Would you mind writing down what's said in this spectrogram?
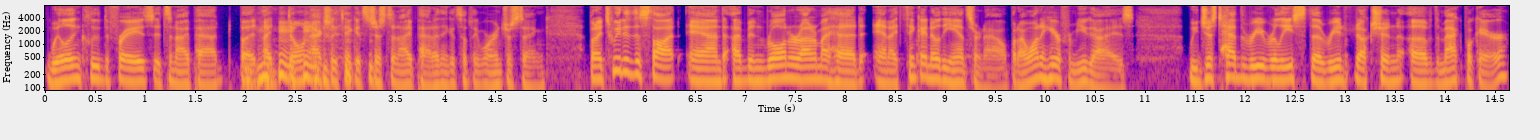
will include the phrase "it's an iPad," but I don't actually think it's just an iPad. I think it's something more interesting. But I tweeted this thought, and I've been rolling around in my head, and I think I know the answer now. But I want to hear from you guys. We just had the re-release, the reintroduction of the MacBook Air,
